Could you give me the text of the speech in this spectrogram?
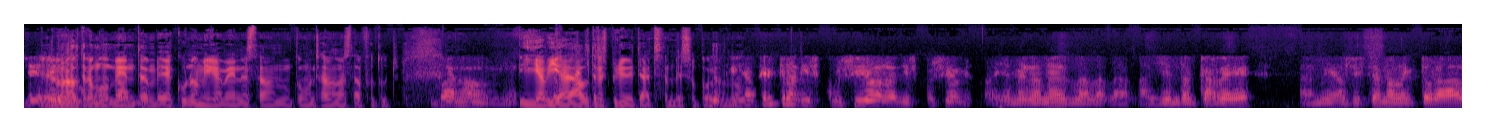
Sí, Era un altre moment, també. Econòmicament estàvem, començàvem a estar fotuts. Bueno, I hi havia altres prioritats, també, Jo, suposo, no? jo crec que la discussió, la discussió, i a més a més la, la, la, la gent del carrer A mi el sistema electoral,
